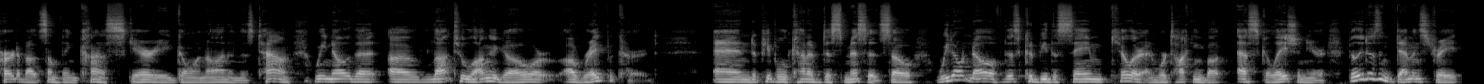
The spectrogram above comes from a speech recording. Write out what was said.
heard about something kind of scary going on in this town. We know that uh, not too long ago, a rape occurred, and people kind of dismiss it. So we don't know if this could be the same killer. And we're talking about escalation here. Billy doesn't demonstrate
